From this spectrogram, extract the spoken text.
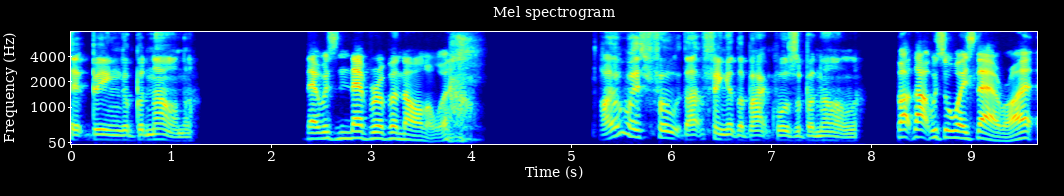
it being a banana. There was never a banana wheel. I always thought that thing at the back was a banana. but that was always there, right?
